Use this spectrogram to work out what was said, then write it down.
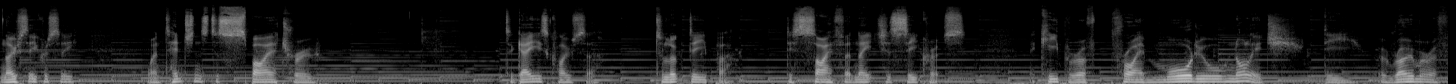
no secrecy. My intentions to spy are true to gaze closer, to look deeper, decipher nature's secrets, a keeper of primordial knowledge, the aroma of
